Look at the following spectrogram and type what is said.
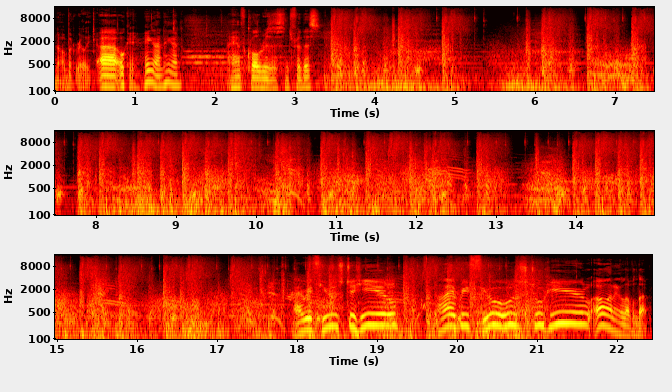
No, but really. Uh, okay, hang on, hang on. I have cold resistance for this. Refuse to heal. I refuse to heal. Oh, and I leveled up.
